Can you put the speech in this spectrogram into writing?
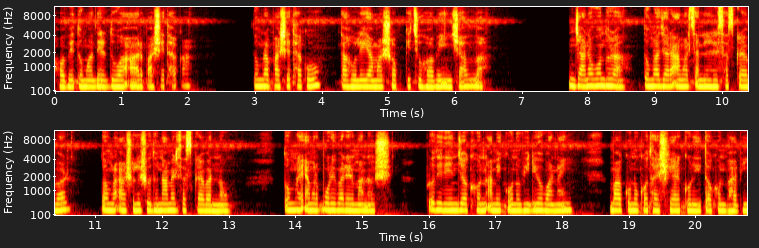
হবে তোমাদের দোয়া আর পাশে থাকা। তোমরা পাশে থাকো, তাহলেই আমার সব কিছু হবে ইনশাল্লাহ জানো বন্ধুরা, তোমরা যারা আমার চ্যানেলের সাবস্ক্রাইবার, তোমরা আসলে শুধু নামের সাবস্ক্রাইবার নও, তোমরাই আমার পরিবারের মানুষ। প্রতিদিন যখন আমি কোনো ভিডিও বানাই বা কোনো কথা শেয়ার করি, তখন ভাবি,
